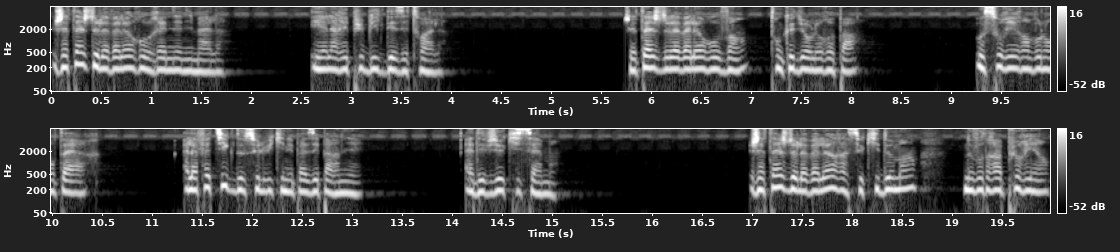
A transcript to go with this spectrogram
J'attache de la valeur au règne animal et à la république des étoiles. J'attache de la valeur au vin tant que dure le repas, au sourire involontaire, à la fatigue de celui qui n'est pas épargné, à des vieux qui s'aiment. J'attache de la valeur à ce qui demain ne vaudra plus rien,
